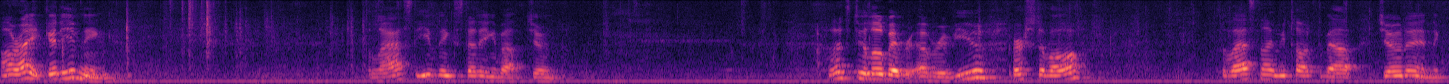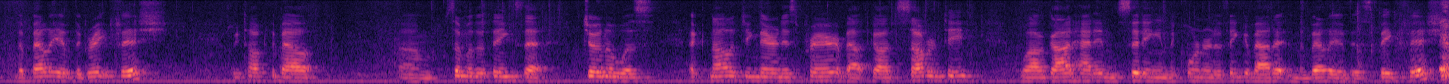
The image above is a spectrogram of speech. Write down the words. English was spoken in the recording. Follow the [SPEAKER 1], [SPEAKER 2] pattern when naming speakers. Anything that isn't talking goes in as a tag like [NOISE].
[SPEAKER 1] All right, good evening. The last evening studying about Jonah. Let's do a little bit of review, first of all. So last night we talked about Jonah in the, the belly of the great fish. We talked about um, some of the things that Jonah was acknowledging there in his prayer about God's sovereignty, while God had him sitting in the corner to think about it in the belly of this big fish.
